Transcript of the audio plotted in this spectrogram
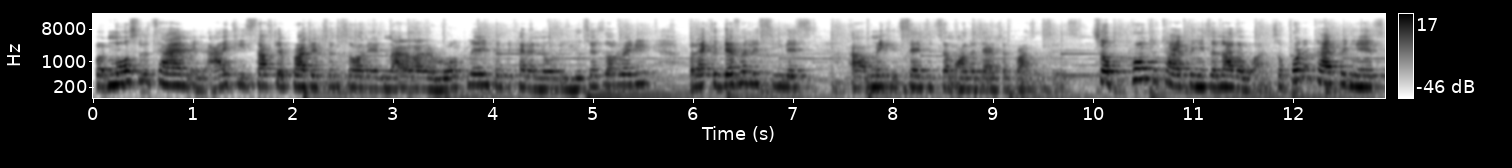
But most of the time in IT software projects and so on, there's not a lot of role playing because we kind of know the users already. But I could definitely see this uh, making sense in some other types of processes. So prototyping is another one. So prototyping is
